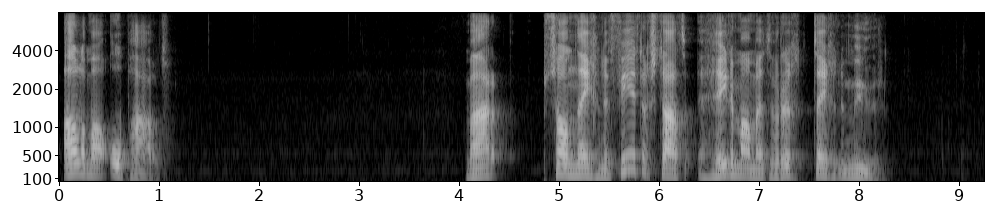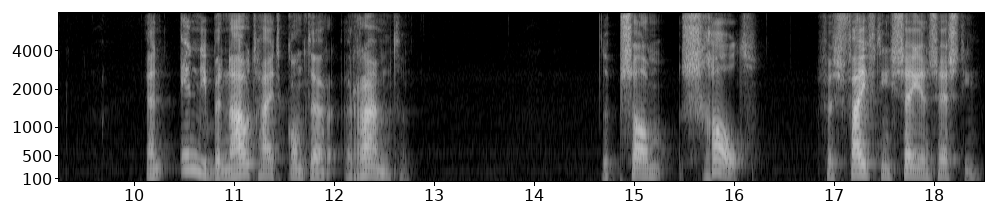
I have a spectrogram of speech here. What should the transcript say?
allemaal ophoudt. Maar Psalm 49 staat helemaal met de rug tegen de muur. En in die benauwdheid komt er ruimte. De psalm schalt, vers 15, C en 16.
